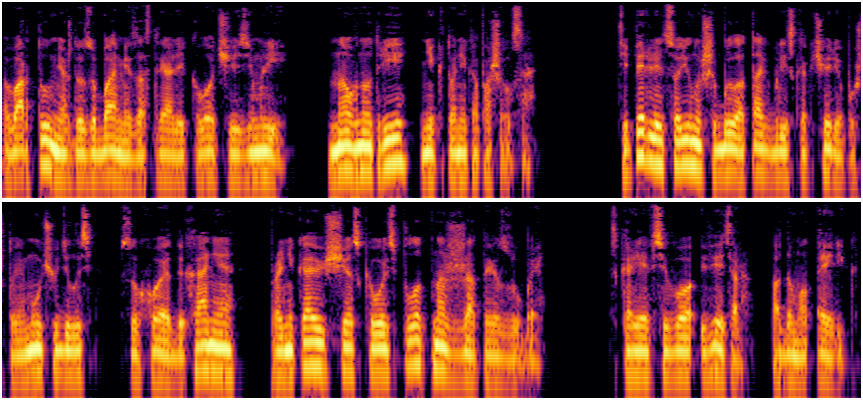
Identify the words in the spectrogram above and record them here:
Во рту между зубами застряли клочья земли, но внутри никто не копошился. Теперь лицо юноши было так близко к черепу, что ему чудилось сухое дыхание, проникающее сквозь плотно сжатые зубы. Скорее всего, ветер, подумал Эрик.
